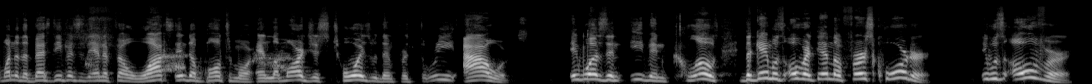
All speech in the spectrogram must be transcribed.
one of the best defenses in the NFL walks into Baltimore, and Lamar just toys with them for three hours. It wasn't even close. The game was over at the end of the first quarter. It was over.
